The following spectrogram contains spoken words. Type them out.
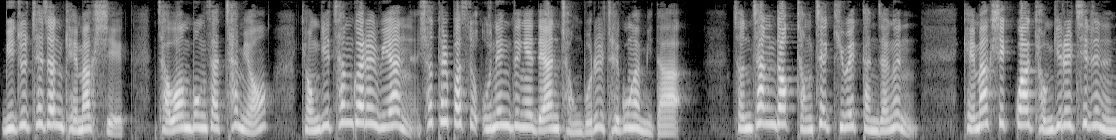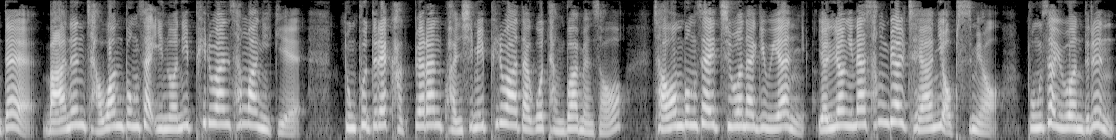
미주체전 개막식, 자원봉사 참여, 경기 참가를 위한 셔틀버스 운행 등에 대한 정보를 제공합니다. 전창덕 정책기획단장은 개막식과 경기를 치르는데 많은 자원봉사 인원이 필요한 상황이기에 동포들의 각별한 관심이 필요하다고 당부하면서 자원봉사에 지원하기 위한 연령이나 성별 제한이 없으며 봉사요원들은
